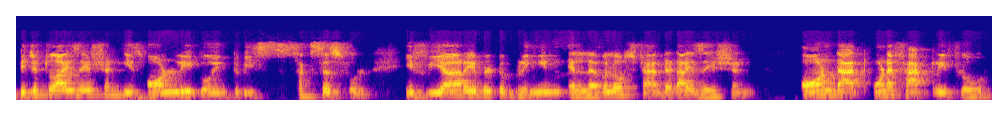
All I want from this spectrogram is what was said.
digitalization is only going to be successful if we are able to bring in a level of standardization on that on a factory floor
